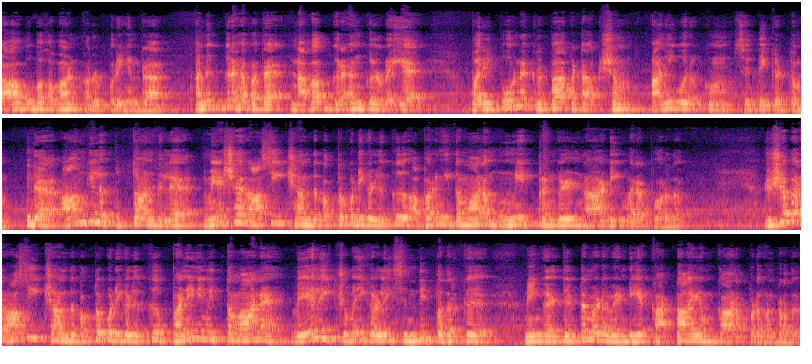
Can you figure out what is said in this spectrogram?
ராகு பகவான் அருள் புரிகின்றார். அனுகிரகபத நவகிரகங்களுடைய பரிபூர்ண கிருபா கட்டாட்சம் அனைவருக்கும் சித்திக்கட்டும். இந்த ஆங்கில புத்தாண்டுல மேஷ ராசி சார்ந்த பக்தகுடிகளுக்கு அபரிமிதமான முன்னேற்றங்கள் நாடி வரப்போறது. ரிஷப ராசி சார்ந்த பக்தகுடிகளுக்கு பணி நிமித்தமான வேலை சுமைகளை சிந்திப்பதற்கு நீங்கள் திட்டமிட வேண்டிய கட்டாயம் காணப்படுகின்றது.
